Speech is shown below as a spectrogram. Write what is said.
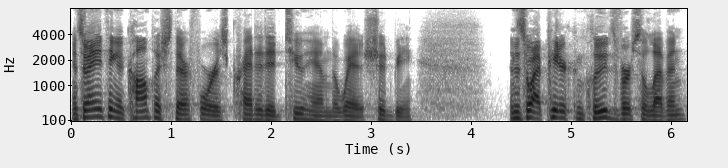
And so anything accomplished, therefore, is credited to him the way it should be. And this is why Peter concludes verse 11.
